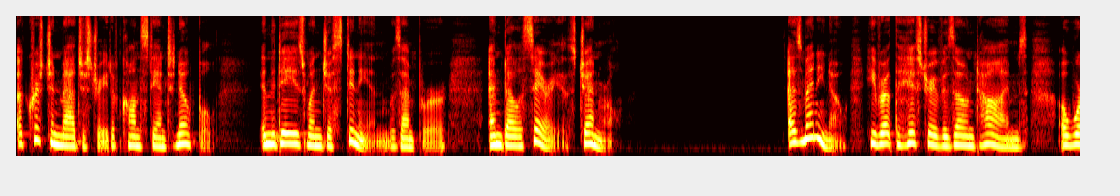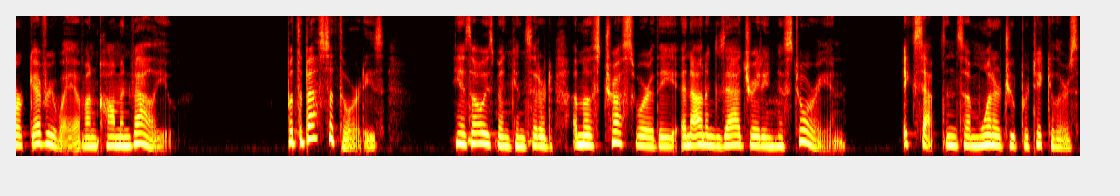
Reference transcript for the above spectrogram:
a Christian magistrate of Constantinople, in the days when Justinian was emperor and Belisarius general. As many know, he wrote the history of his own times, a work every way of uncommon value. But the best authorities, he has always been considered a most trustworthy and unexaggerating historian, except in some one or two particulars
